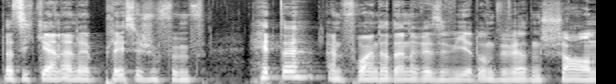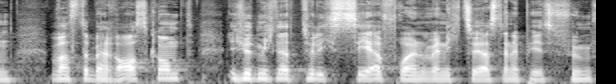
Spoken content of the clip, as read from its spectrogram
dass ich gerne eine PlayStation 5 hätte. Ein Freund hat eine reserviert und wir werden schauen, was dabei rauskommt. Ich würde mich natürlich sehr freuen, wenn ich zuerst eine PS5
